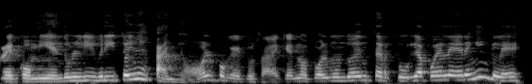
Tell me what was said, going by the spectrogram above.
recomiendo un librito en español, porque tú sabes que no todo el mundo en tertulia puede leer en inglés.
